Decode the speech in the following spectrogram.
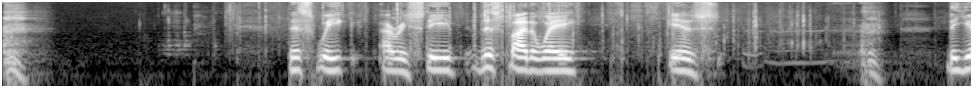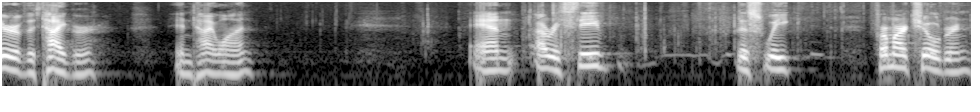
this week I received, this, by the way, is the year of the tiger in Taiwan. And I received this week from our children.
